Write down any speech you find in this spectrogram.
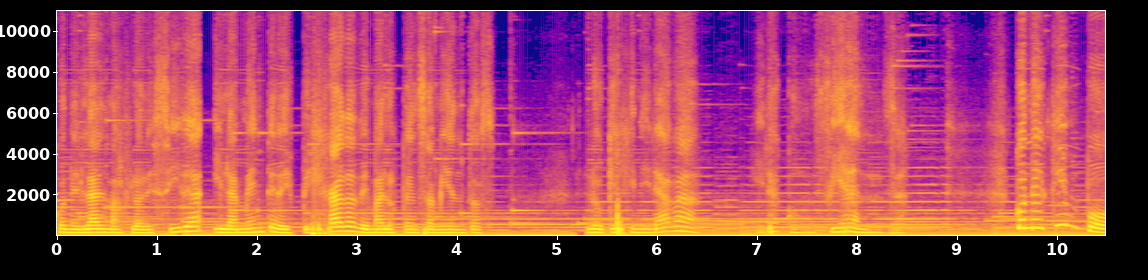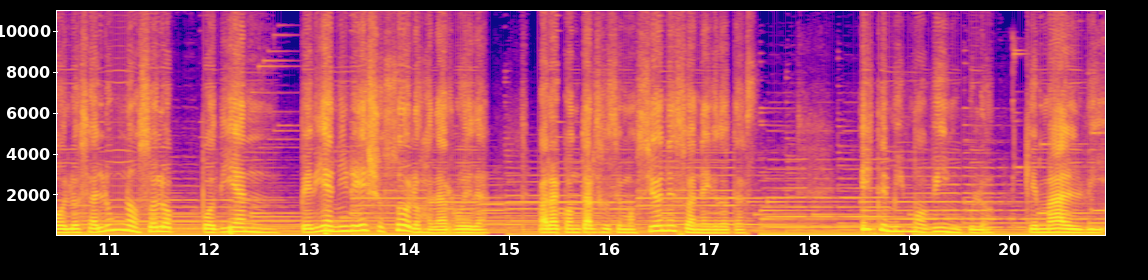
con el alma florecida y la mente despejada de malos pensamientos. Lo que generaba era confianza. Con el tiempo los alumnos solo podían, pedían ir ellos solos a la rueda para contar sus emociones o anécdotas. Este mismo vínculo que Malvi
